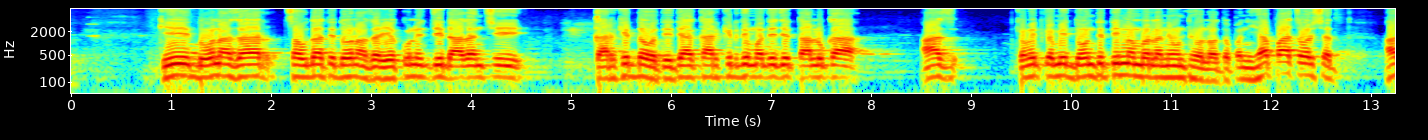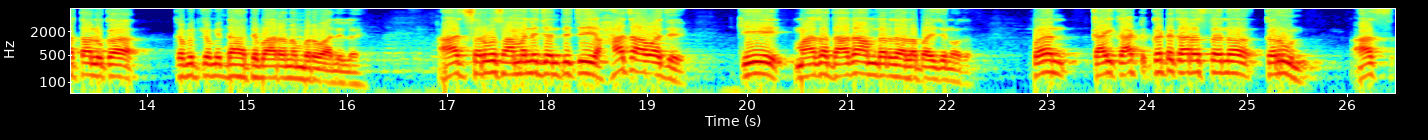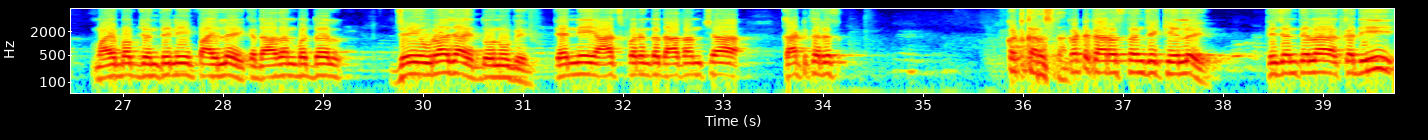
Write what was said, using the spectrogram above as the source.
की दोन हजार चौदा ते दोन हजार एकोणीस जी दादांची कारकिर्द होती त्या कारकिर्दीमध्ये जे तालुका आज कमीत कमी दोन ते तीन नंबरला नेऊन ठेवला होता. पण ह्या पाच वर्षात हा तालुका कमीत कमी दहा ते बारा नंबरवर आलेला आहे. आज सर्वसामान्य जनतेची हाच आवाज आहे की माझा दादा आमदार झाला पाहिजे नव्हता. पण काही काट कटकारस्थानं करून आज मायबाप जनतेने पाहिलंय की दादांबद्दल जे युवराज आहेत दोन उभे त्यांनी आजपर्यंत दादांच्या काटकर कटकारस्थान. कटकारस्थान जे केलंय ते जनतेला कधीही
